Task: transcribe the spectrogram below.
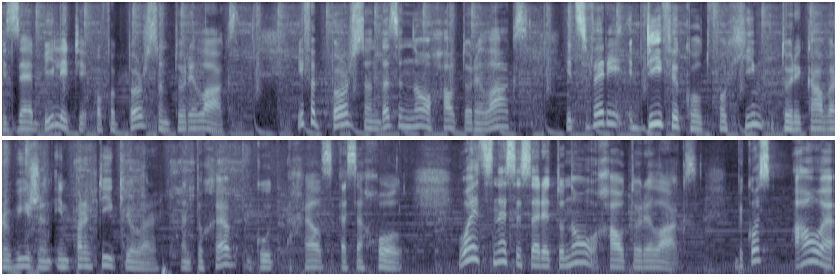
is the ability of a person to relax. If a person doesn't know how to relax, it's very difficult for him to recover vision in particular and to have good health as a whole. Why it's necessary to know how to relax? Because our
